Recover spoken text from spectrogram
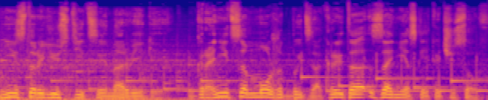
Министр юстиции Норвегии. Граница может быть закрыта за несколько часов.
